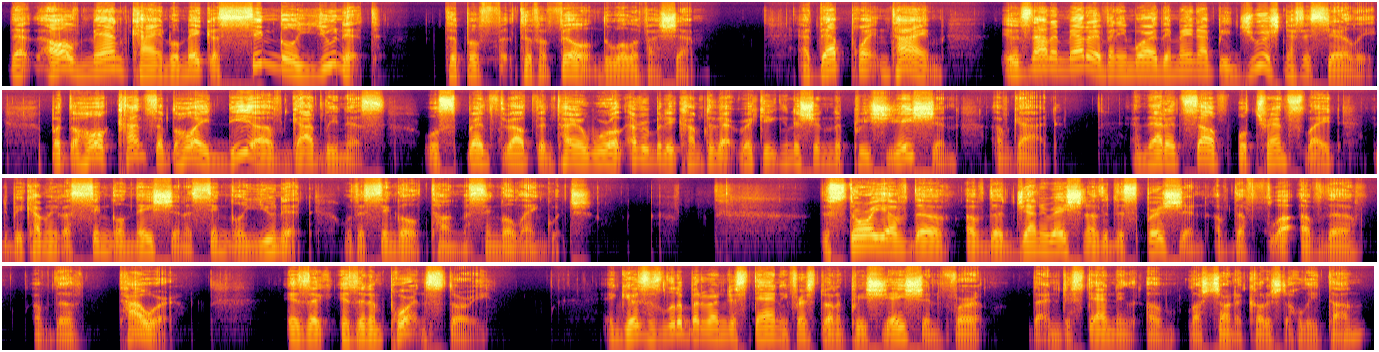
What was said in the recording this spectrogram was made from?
That all of mankind will make a single unit to, to fulfill the will of Hashem. At that point in time, it was not a matter of anymore, they may not be Jewish necessarily, but the whole concept, the whole idea of godliness will spread throughout the entire world. Everybody come to that recognition and appreciation of God. And that itself will translate into becoming a single nation, a single unit with a single tongue, a single language. The story of the of the generation of the dispersion of the of the of the tower is a is an important story. It gives us a little bit of understanding, first of all, appreciation for the understanding of Lashon HaKodesh, the Holy Tongue,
